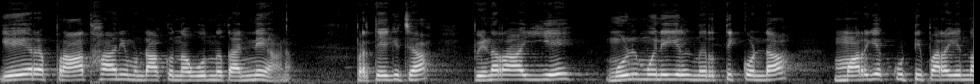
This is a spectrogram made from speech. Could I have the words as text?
ഏറെ പ്രാധാന്യമുണ്ടാക്കുന്ന ഒന്ന് തന്നെയാണ്. പ്രത്യേകിച്ച് പിണറായിയെ മുൾമുനയിൽ നിർത്തിക്കൊണ്ട് മറിയക്കുട്ടി പറയുന്ന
